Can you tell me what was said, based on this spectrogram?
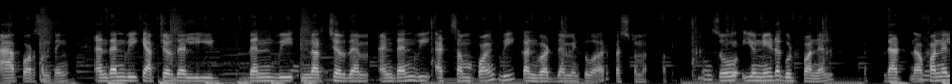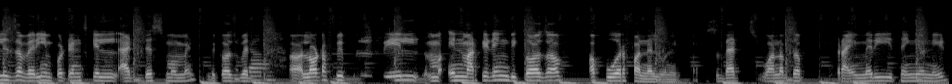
app or something. And then we capture their lead. Then we nurture them. And then we at some point we convert them into our customer. Okay. so Okay. you need a good funnel that uh, Yeah. funnel is a very important skill at this moment because with yeah. a lot of people fail m- in marketing because of a poor funnel only so that's one of the primary thing you need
